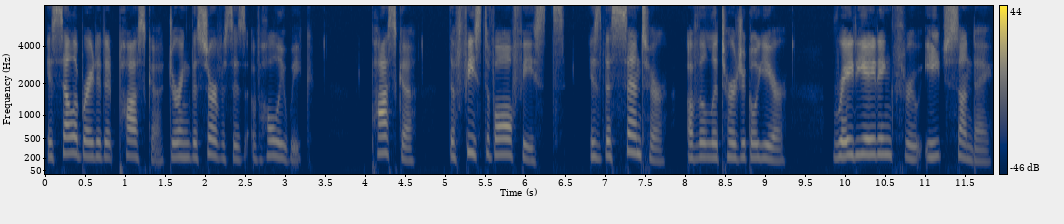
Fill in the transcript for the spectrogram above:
is celebrated at Pascha during the services of Holy Week. Pascha, the feast of all feasts, is the center of the liturgical year, radiating through each Sunday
